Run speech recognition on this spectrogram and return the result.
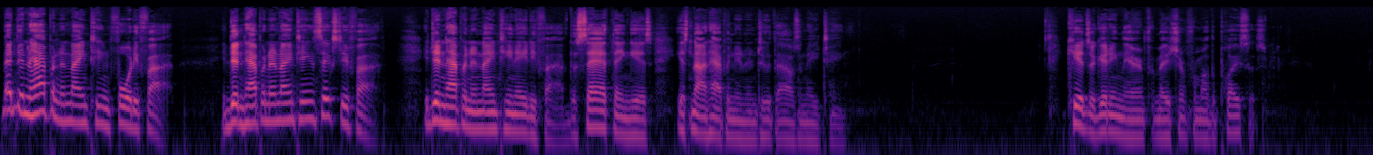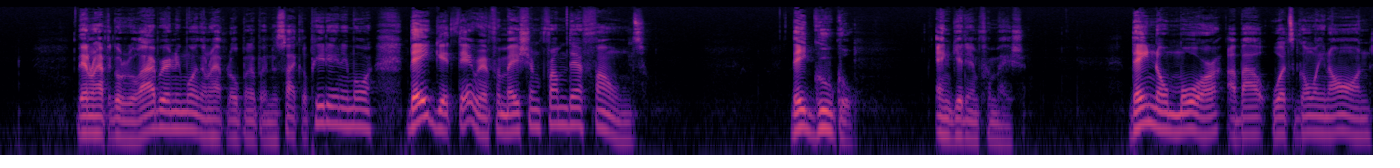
That didn't happen in 1945. It didn't happen in 1965. It didn't happen in 1985. The sad thing is, it's not happening in 2018. Kids are getting their information from other places. They don't have to go to the library anymore. They don't have to open up an encyclopedia anymore. They get their information from their phones. They Google and get information. They know more about what's going on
